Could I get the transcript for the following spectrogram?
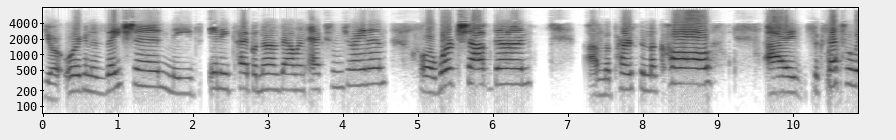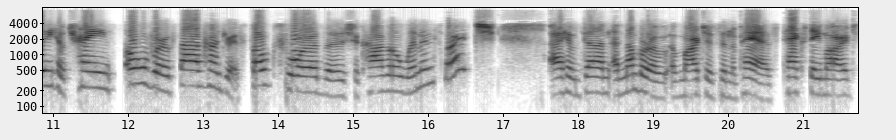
your organization needs any type of nonviolent action training or a workshop done, I'm the person to call. I successfully have trained over 500 folks for the Chicago Women's March. I have done a number of, of marches in the past: Tax Day March,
